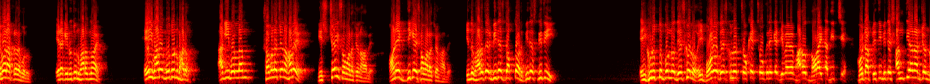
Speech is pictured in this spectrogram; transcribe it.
এবার আপনারা বলুন এটা কি নতুন ভারত নয়? এই ভারত, নতুন ভারত। আগেই বললাম, সমালোচনা হবে, নিশ্চয়ই সমালোচনা হবে। অনেক দিকে সমালোচনা হবে। কিন্তু ভারতের বিদেশ দপ্তর, বিদেশ নীতি, এই গুরুত্বপূর্ণ দেশগুলো, এই বড় দেশগুলোর চোখে চোখ রেখে যেভাবে ভারত লড়াইটা দিচ্ছে, গোটা পৃথিবীতে শান্তি আনার জন্য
